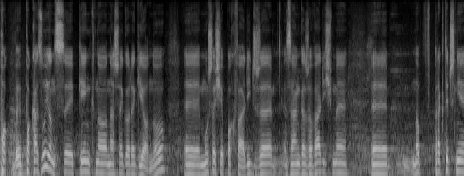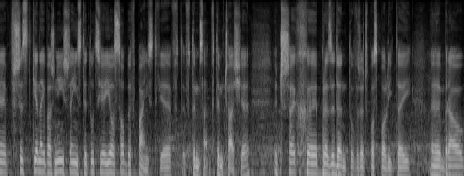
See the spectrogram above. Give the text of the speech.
Po- Pokazując piękno naszego regionu, muszę się pochwalić, że zaangażowaliśmy no, w praktycznie wszystkie najważniejsze instytucje i osoby w państwie w, w, tym, w tym czasie. Trzech y, prezydentów Rzeczpospolitej y, brał,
